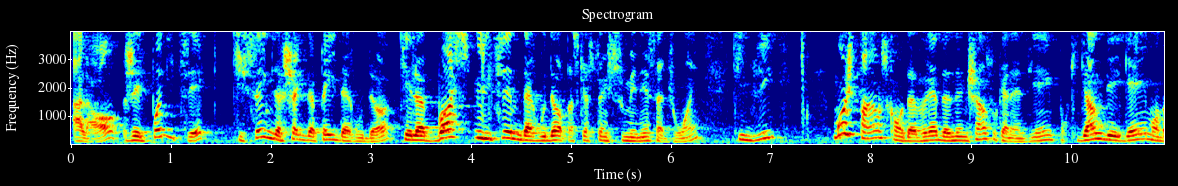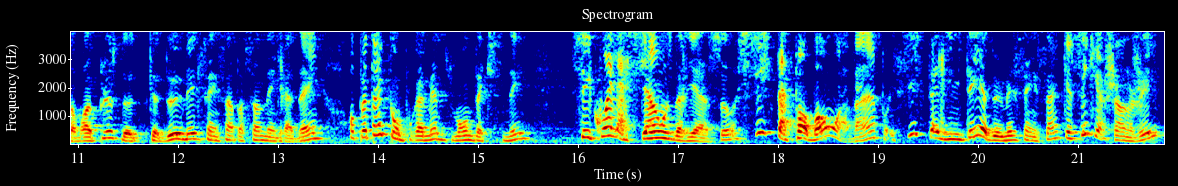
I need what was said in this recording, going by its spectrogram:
Alors, j'ai le politique qui signe le chèque de paye d'Arruda, qui est le boss ultime d'Arruda, parce que c'est un sous-ministre adjoint, qui dit moi, je pense qu'on devrait donner une chance aux Canadiens pour qu'ils gagnent des games. On devrait avoir plus de, que 2500 personnes dans gradins. Oh, peut-être qu'on pourrait mettre du monde vacciné. C'est quoi la science derrière ça? Si c'était pas bon avant, si c'était limité à 2500, qu'est-ce qui a changé?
